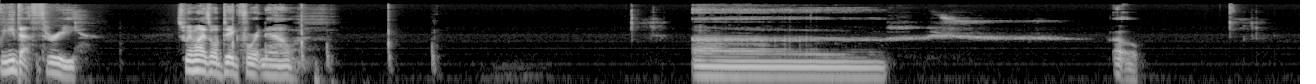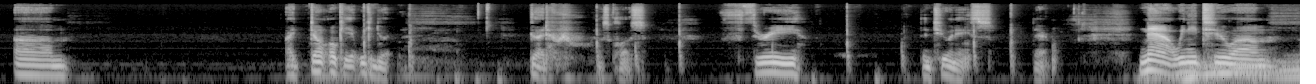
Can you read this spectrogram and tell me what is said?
we need that three. So we might as well dig for it now. Uh, oh. Um, I don't. Okay, we can do it. Good. Whew, that was close. Three, then two and ace. There. Now we need to. Um,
